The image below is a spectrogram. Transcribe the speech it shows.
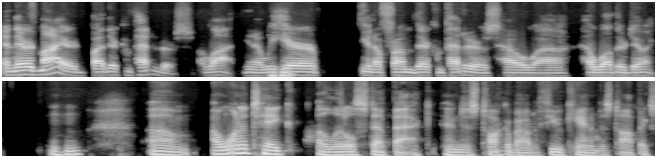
and they're admired by their competitors a lot. You know, we Mhm. hear you know from their competitors how uh, how well they're doing. hmm Um, I want to take a little step back and just talk Mm-hmm. about a few cannabis topics.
